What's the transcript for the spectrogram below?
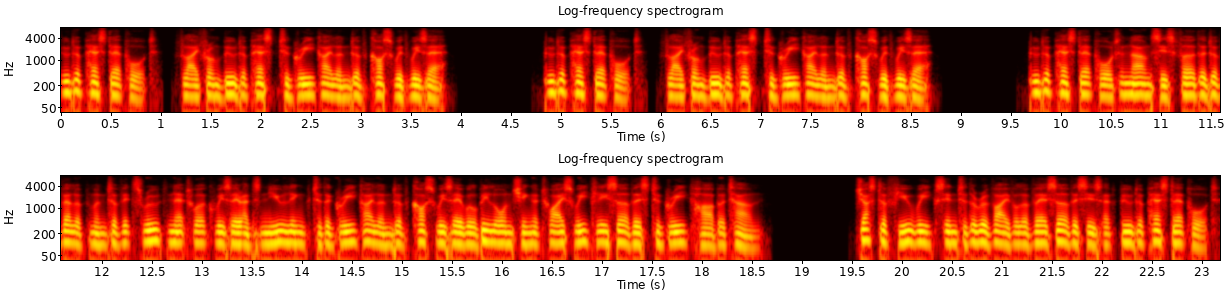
Budapest Airport, fly from Budapest to Greek island of Kos with Wizz Air. Budapest Airport, fly from Budapest to Greek island of Kos with Wizz Air. Budapest Airport announces further development of its route network Wizz Air adds new link to the Greek island of Kos Wizz Air will be launching a twice-weekly service to Greek harbour town. Just a few weeks into the revival of air services at Budapest Airport,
